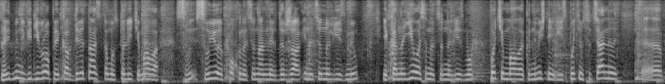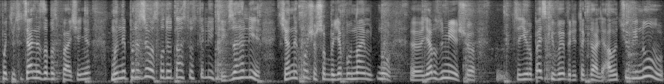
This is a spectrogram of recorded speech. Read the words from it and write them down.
на відміну від Європи, яка в 19 столітті мала свою епоху національних держав і націоналізмів, яка наїлася націоналізму, потім мала економічний ріст, потім соціальне, е, потім соціальне забезпечення. Ми не пережили свого 19 століття. І взагалі, я не хочу, щоб я був найм. Ну е, я розумію, що це європейський вибір і так далі. Але цю війну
